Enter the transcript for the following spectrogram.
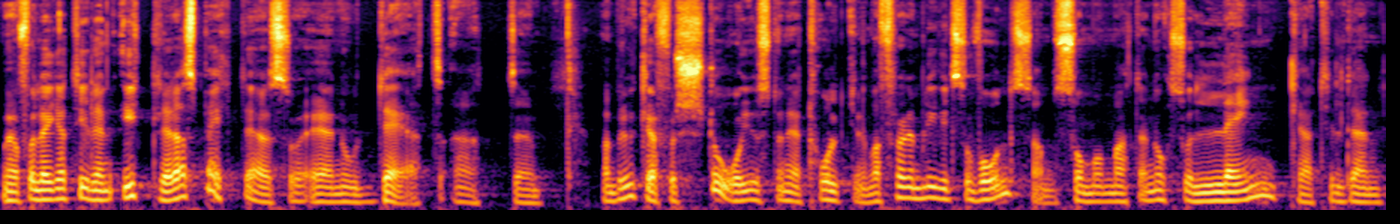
Om jag får lägga till en ytterligare aspekt där så är nog det att eh, man brukar förstå just den här tolkningen. Varför har den blivit så våldsam? Som om att den också länkar till den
